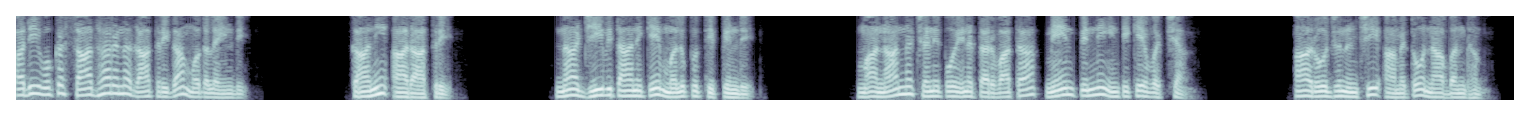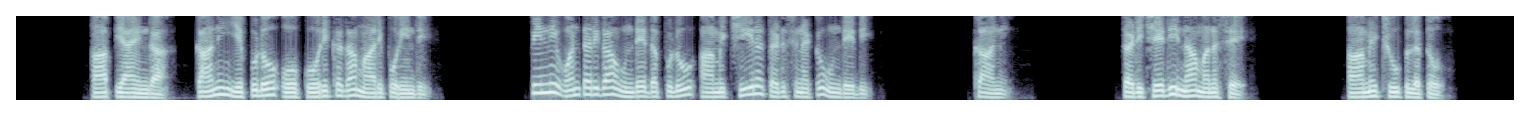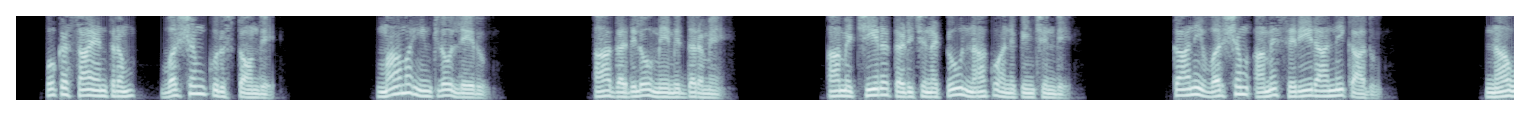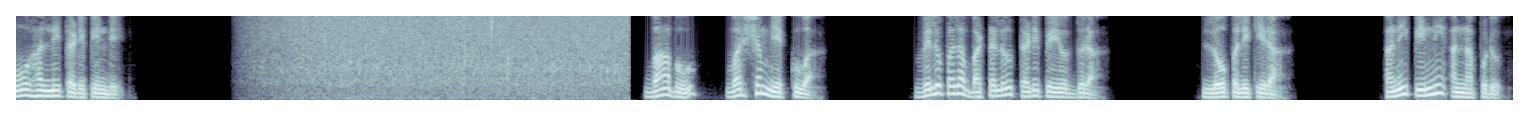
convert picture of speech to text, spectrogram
అది ఒక సాధారణ రాత్రిగా మొదలైంది. కాని ఆ రాత్రి నా జీవితానికే మలుపు తిప్పింది. మా నాన్న చనిపోయిన తర్వాత మేం పిన్ని ఇంటికే వచ్చాం. ఆ రోజు నుంచి ఆమెతో నా బంధం ఆప్యాయంగా కాని ఎప్పుడో ఓ కోరికగా మారిపోయింది. పిన్ని ఒంటరిగా ఉండేటప్పుడు ఆమె చీర తడిసినట్టు ఉండేది. కాని తడిచేది నా మనసే. ఆమె చూపులతో ఒక సాయంత్రం వర్షం కురుస్తోంది. మామ ఇంట్లో లేరు. ఆ గదిలో మేమిద్దరమే. ఆమె చీర తడిచినట్టు నాకు అనిపించింది. కాని వర్షం ఆమె శరీరాన్ని కాదు. నా ఊహల్ని తడిపింది. బాబు వర్షం ఎక్కువ. వెలుపల బట్టలు తడిపేయొద్దురా. లోపలికిరా అని పిన్ని అన్నప్పుడు.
